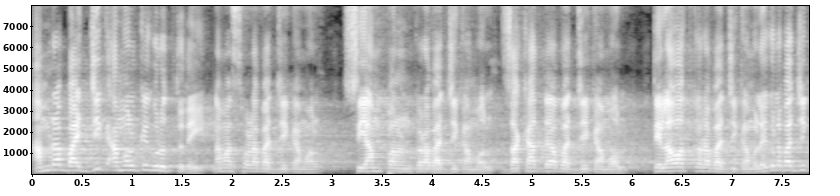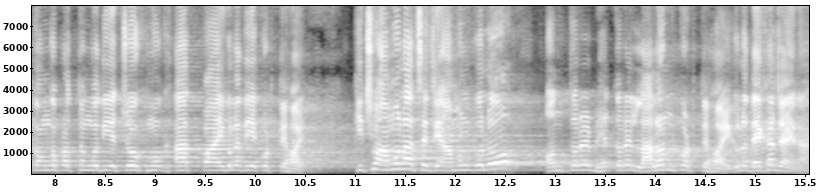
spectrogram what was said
আমরা বাহ্যিক আমলকে গুরুত্ব দেই। নামাজ পড়া বাহ্যিক আমল, সিয়াম পালন করা বাহ্যিক আমল জাকাত দেওয়া বাহ্যিক আমল, তেলাওয়াত করা বাহ্যিক আমল। এগুলো বাহ্যিক অঙ্গ প্রত্যঙ্গ দিয়ে চোখ, মুখ, হাত, পা, এগুলো দিয়ে করতে হয়। কিছু আমল আছে যে আমলগুলো অন্তরের ভেতরে লালন করতে হয়, এগুলো দেখা যায় না।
